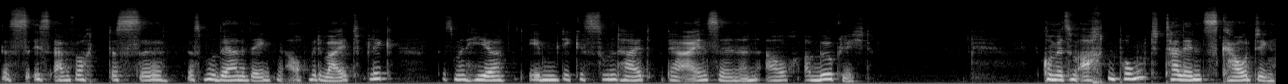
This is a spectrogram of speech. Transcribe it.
Das ist einfach das, äh, das moderne Denken auch mit Weitblick, dass man hier eben die Gesundheit der Einzelnen auch ermöglicht. Kommen wir zum achten Punkt, Talent Scouting.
